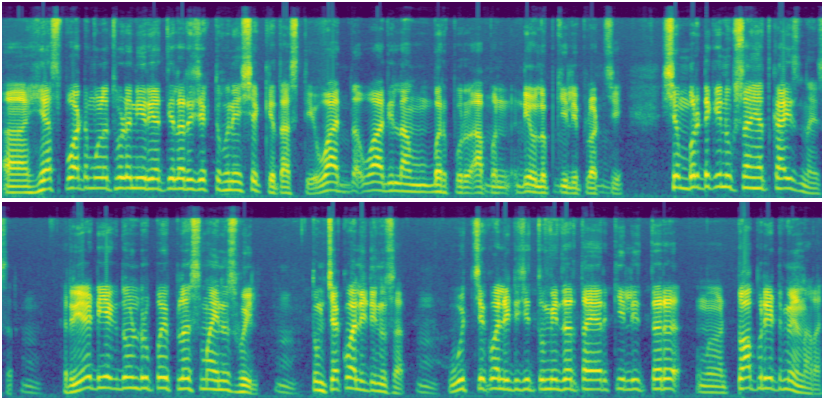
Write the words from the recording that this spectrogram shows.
अं, ह्या स्पॉटमुळे थोडं निर्यातीला रिजेक्ट होण्याची शक्यता असते. वाद वादी लांब भरपूर आपण डेव्हलप केली प्लॉटची शंभर टक्के नुकसान ह्यात काहीच नाही सर. हम्म. रेट एक दोन रुपये प्लस मायनस होईल. तुमच्या क्वालिटीनुसार. उच्च क्वालिटीची तुम्ही जर तयार केली तर टॉप रेट मिळणार आहे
